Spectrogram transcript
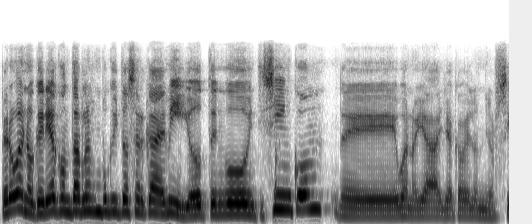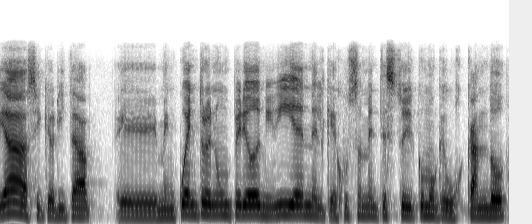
Pero bueno, quería contarles un poquito acerca de mí. Yo tengo 25, de, bueno, ya, ya acabé la universidad, así que ahorita eh, me encuentro en un periodo de mi vida en el que justamente estoy como que buscando,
